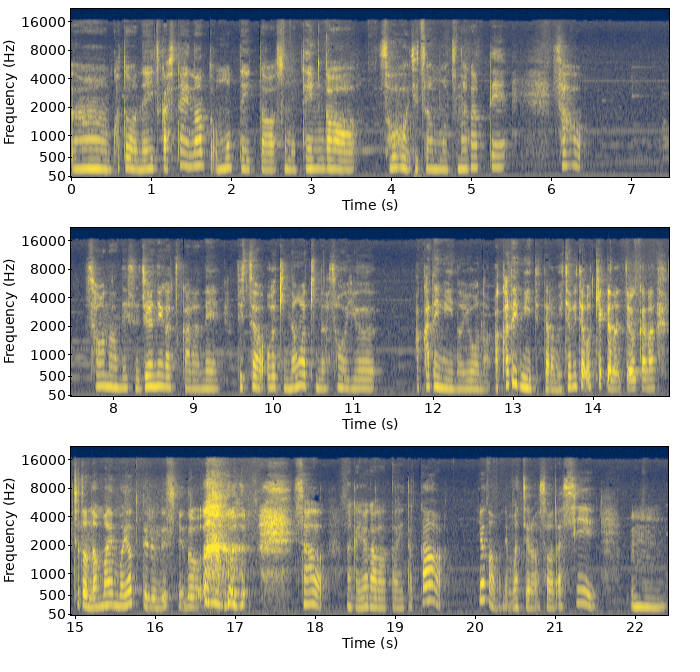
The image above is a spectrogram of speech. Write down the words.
うんことをねいつかしたいなと思っていたその点がそう実はもうつながって。そう。そうなんです。12月からね実は大きな大きなそういうアカデミーのようなアカデミーって言ったらめちゃめちゃ大きくなっちゃうからちょっと名前迷ってるんですけど。そうなんかヨガだったりとかヨガもねもちろんそうだしうん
